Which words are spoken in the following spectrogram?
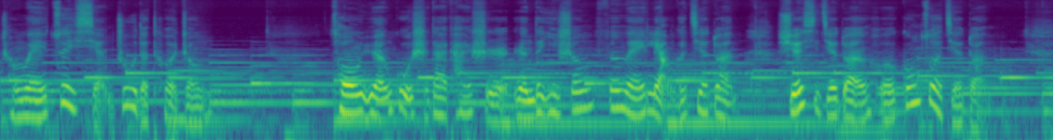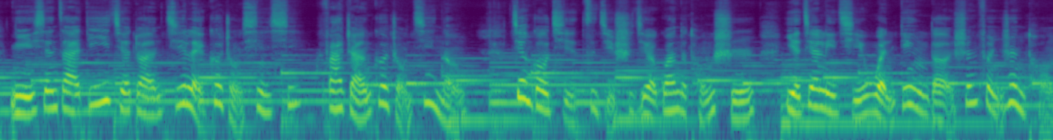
成为最显著的特征。从远古时代开始，人的一生分为两个阶段：学习阶段和工作阶段。你先在第一阶段积累各种信息，发展各种技能，建构起自己世界观的同时，也建立起稳定的身份认同。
